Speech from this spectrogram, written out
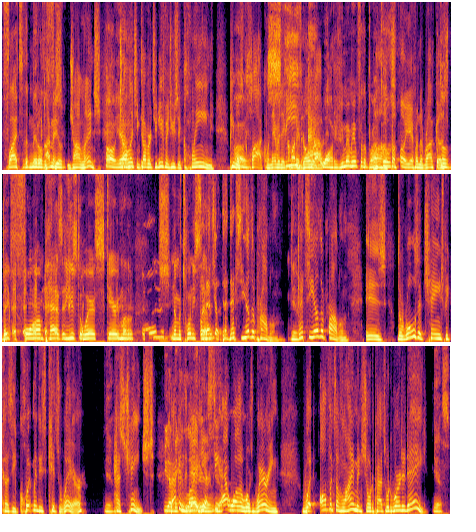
fly to the middle of the I field. John Lynch. Oh, yeah. John Lynch in cover two defense used to clean people's Oh, clock whenever they Steve caught a goal route. Atwater. You remember him for the Broncos? Oh yeah, from the Broncos. Those big forearm pads that he used to wear, scary mother. Number twenty-seven. that's, that, that's the other problem. Yeah. That's the other problem is the rules have changed because the equipment these kids wear Yeah. has changed. You gotta Back make in it the lighter day, Steve yeah. Atwater was wearing what offensive lineman shoulder pads would wear today. Yes.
